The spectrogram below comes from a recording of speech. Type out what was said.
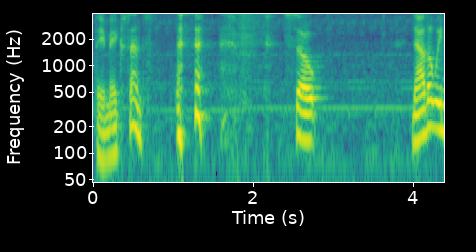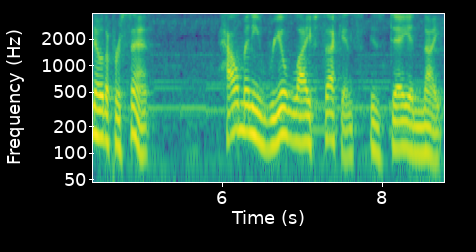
they make sense. so now that we know the percent, how many real life seconds is day and night?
